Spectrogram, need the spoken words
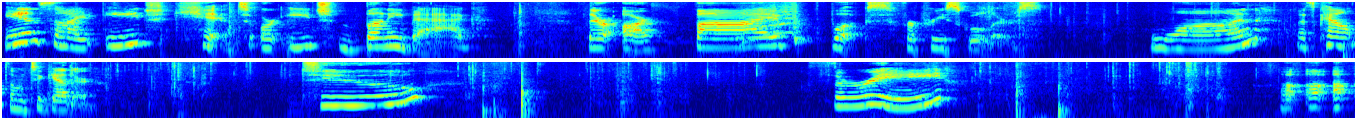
Inside each kit or each bunny bag, there are five books for preschoolers. One, let's count them together. Two, three, uh, uh, uh,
